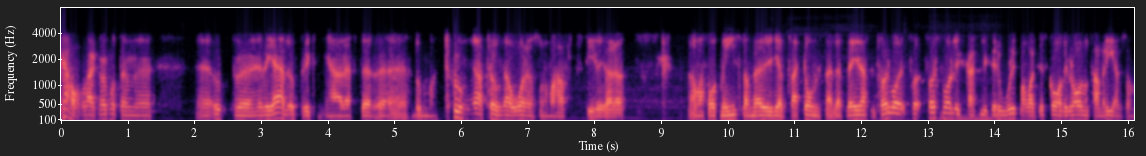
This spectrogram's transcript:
Ja, verkligen har fått en eh, upp, eh, rejäl uppryckning här efter eh, de tunga, tunga åren som de har haft tidigare. Samma sak med Island, där är det helt tvärtom istället. Det är, för var, för, först var det liksom, kanske lite roligt, man var lite skadeglad mot Hamrén som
